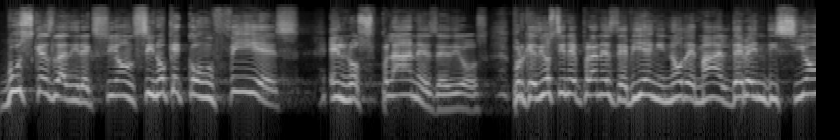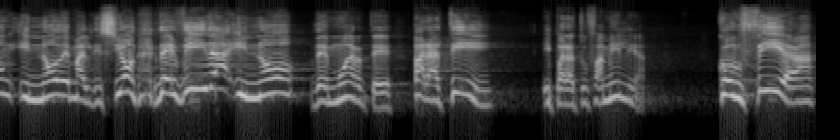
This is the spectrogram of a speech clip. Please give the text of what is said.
busques la dirección, sino que confíes en los planes de Dios. Porque Dios tiene planes de bien y no de mal, de bendición y no de maldición, de vida y no de muerte para ti y para tu familia. Confía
